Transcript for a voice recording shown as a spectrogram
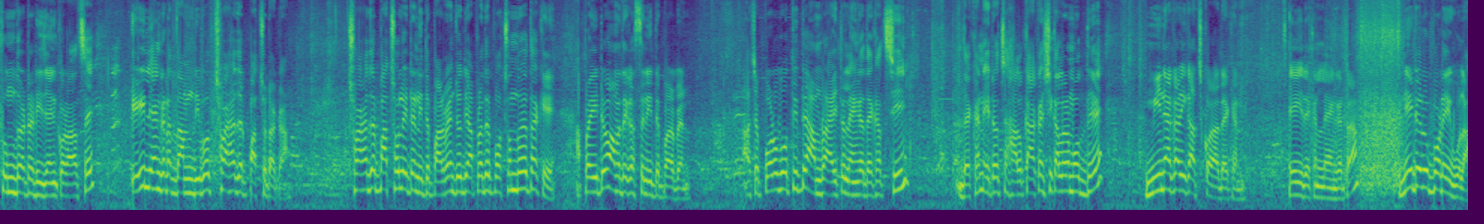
সুন্দর একটা ডিজাইন করা আছে। এই লেহেঙ্গাটার দাম দিব ছয় হাজার পাঁচশো টাকা। ছয় হাজার পাঁচশো হলে এটা নিতে পারবেন। যদি আপনাদের পছন্দ হয়ে থাকে, আপনারা এটাও আমাদের কাছে নিতে পারবেন। আচ্ছা পরবর্তীতে আমরা আরেকটা লেহেঙ্গা দেখাচ্ছি। দেখেন, এটা হচ্ছে হালকা আকাশি কালারের মধ্যে মিনাকারি কাজ করা, দেখেন। এই দেখেন লেহেঙ্গাটা। নেটের উপরে এগুলা।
